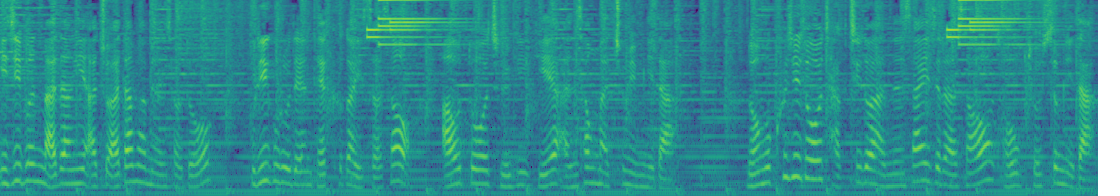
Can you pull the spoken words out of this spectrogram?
이 집은 마당이 아주 아담하면서도 브릭으로 된 데크가 있어서 아웃도어 즐기기에 안성맞춤입니다. 너무 크지도 작지도 않는 사이즈라서 더욱 좋습니다.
